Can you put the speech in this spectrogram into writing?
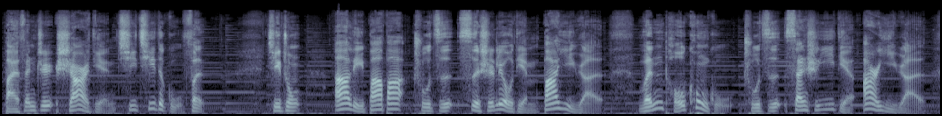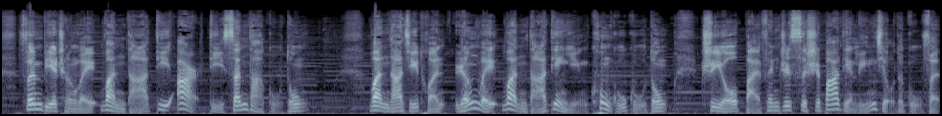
百分之十二点七七的股份，其中阿里巴巴出资四十六点八亿元，文投控股出资三十一点二亿元，分别成为万达第二、第三大股东。万达集团仍为万达电影控股股东，持有百分之四十八点零九的股份。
